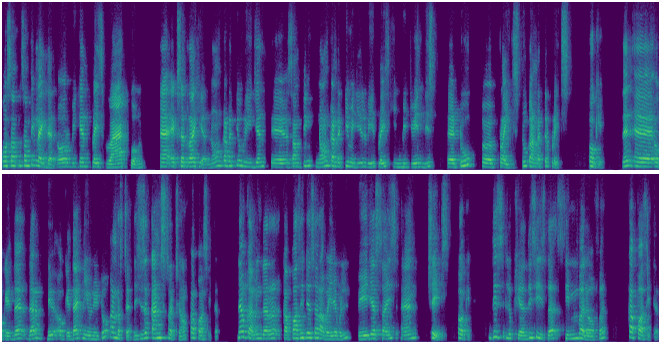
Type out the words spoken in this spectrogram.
or some, something like that. Or we can place vacuum, uh, etc. here. Non-conductive region, uh, something non-conductive material we place in between these uh, two uh, plates, two conductor plates. Okay. Then, uh, okay, there, there, okay, that you need to understand. This is a construction of capacitor. Now coming, there are capacitors are available in various size and shapes. Okay, this look here, this is the symbol of a capacitor.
